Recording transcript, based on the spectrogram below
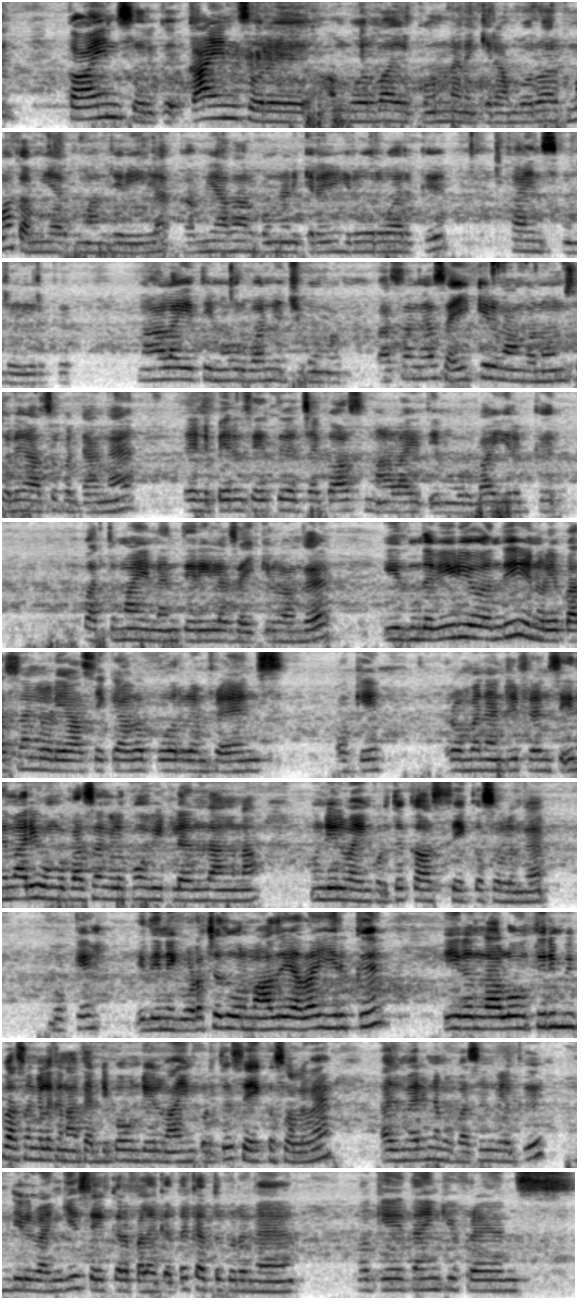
காயின்ஸ் இருக்குது காயின்ஸ் ஒரு ஐம்பது ரூபா இருக்கும்னு நினைக்கிறேன். ஐம்பது ரூபா இருக்குமா கம்மியாக இருக்குமான்னு தெரியல. கம்மியாக தான் இருக்கும்னு நினைக்கிறேன். இருபது ரூபா இருக்குது காயின்ஸ் கொஞ்சம் இருக்குது நாலாயிரத்தி நூறுரூவான்னு வச்சுக்கோங்க. பசங்க சைக்கிள் வாங்கணும்னு சொல்லி ஆசைப்பட்டாங்க. ரெண்டு பேரும் சேர்த்து வச்ச காசு நாலாயிரத்தி நூறுரூபா இருக்குது பத்துமா என்னன்னு தெரியல சைக்கிள் வாங்க. இந்த வீடியோ வந்து என்னுடைய பசங்களுடைய ஆசைக்காக போடுறேன் ஃப்ரெண்ட்ஸ் ஓகே ரொம்ப நன்றி ஃப்ரெண்ட்ஸ் இது மாதிரி உங்கள் பசங்களுக்கும் வீட்டில் இருந்தாங்கன்னா உண்டியல் வாங்கி கொடுத்து காசு சேர்க்க சொல்லுங்கள் ஓகே இது இன்றைக்கி உடச்சது ஒரு மாதிரியாக தான் இருக்குது இருந்தாலும் திரும்பி பசங்களுக்கு நான் கண்டிப்பாக உண்டியல் வாங்கி கொடுத்து சேர்க்க சொல்லுவேன். அதுமாரி நம்ம பசங்களுக்கு உண்டியல் வாங்கி சேர்க்குற பழக்கத்தை கற்றுக் கொடுங்க. Okay thank you friends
